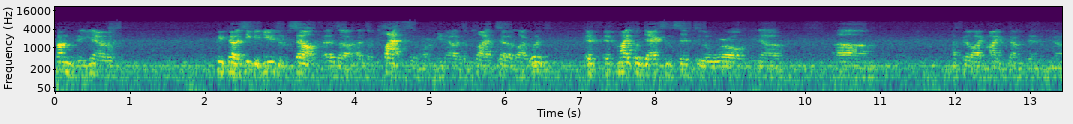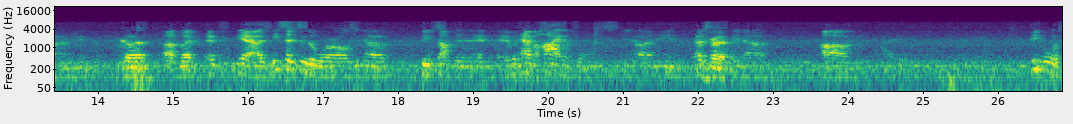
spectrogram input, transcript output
Come to you know, because he could use himself as a as a platform. You know, as a plateau. Like what if if Michael Jackson said to the world, you know, um, I feel like Mike jumped in. You know what I mean? Go ahead. Uh, but if, yeah, if he said to the world, you know, do something, and it would have a high influence. You know what I mean? That's right. You know, um, people with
